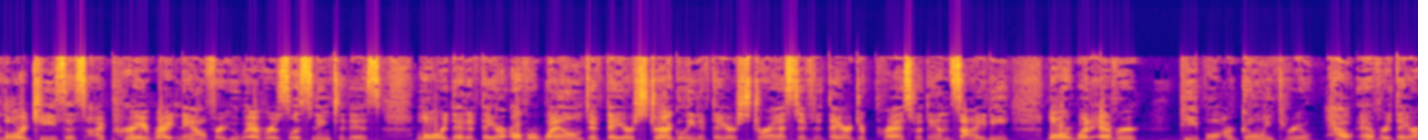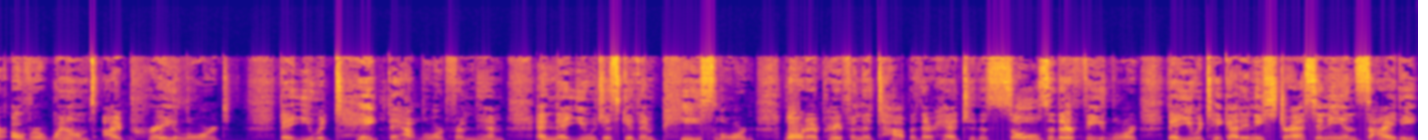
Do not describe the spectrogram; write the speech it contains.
Lord Jesus, I pray right now for whoever is listening to this, Lord, that if they are overwhelmed, if they are struggling, if they are stressed, if they are depressed with anxiety, Lord, whatever people are going through, however they are overwhelmed. I pray, Lord, that you would take that, Lord, from them and that you would just give them peace, Lord. Lord, I pray from the top of their head to the soles of their feet, Lord, that you would take out any stress, any anxiety.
